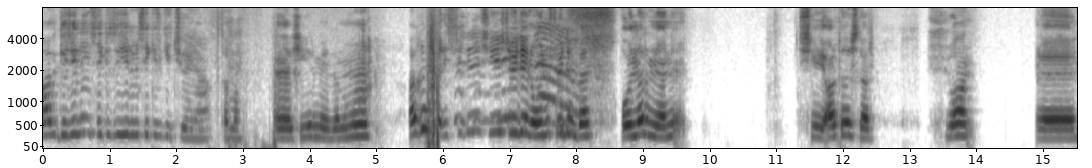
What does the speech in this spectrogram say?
Abi gecenin 8'i 28 geçiyor ya. Tamam. Ee, şiir meydanı mı? Arkadaşlar istediğiniz şeyi söyleyin. Oyunu söyleyin. Ben oynarım yani. Şey arkadaşlar. Şu an ee,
